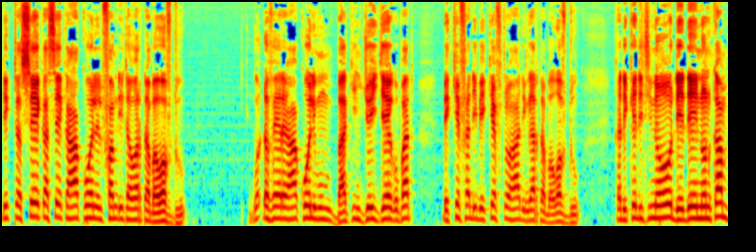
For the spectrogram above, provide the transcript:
Dicta seka seka ha kolel famɗita warta ba wafdu. Goɗɗo feere ha koli mum bakin joyi jeego pat ɓe kefaɗi ɓe kefto ha ɗi garta ba wafdu. Kadi keɗitinowo dedei non kam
